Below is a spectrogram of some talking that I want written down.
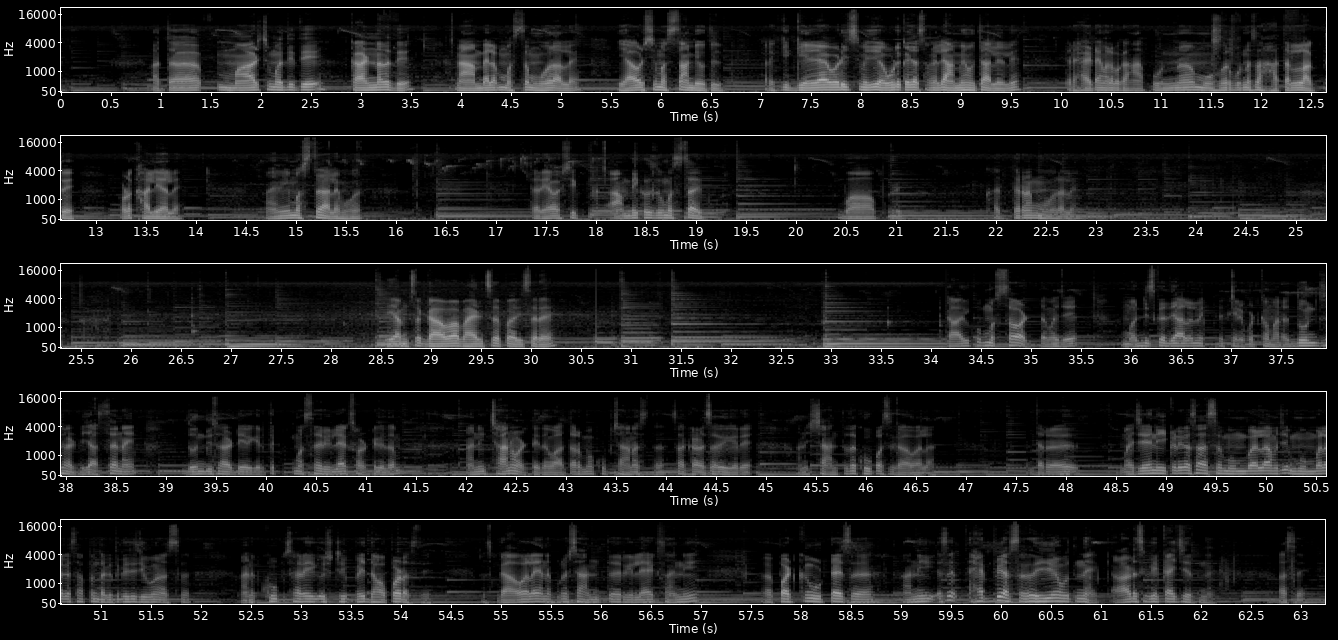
आता मार्चमध्ये ते काढणार ते. आणि आंब्याला मस्त मोहर आला आहे यावर्षी मस्त आंबे होतील. कारण की गेल्या वेळीच म्हणजे एवढे काही चांगले आंबे होते आलेले तर ह्या टायमाला बघा हा पूर्ण मोहर पूर्ण असं हाताला लागतो आहे एवढं खाली आलं आहे आणि मस्त आलं मोहर. तर यावर्षी आंबे कसं मस्त आहेत. बापरे. खतरनाक मोहर आला आहे हे आमचं गावाबाहेरचं परिसर आहे. गावी खूप मस्त वाटतं म्हणजे मध्येच कधी आलं नाही तिथे फेरपटका मारा दोन दिवसासाठी जास्त नाही दोन दिवसासाठी वगैरे तर मस्त रिलॅक्स वाटतं एकदम. आणि छान वाटतं इथं वातावरण खूप छान असतं सकाळचं वगैरे. आणि शांतता खूप असते गावाला. तर म्हणजे आणि इकडे कसं असतं मुंबईला म्हणजे मुंबईला कसं आपण धगधगीचं जीवन असतं. आणि खूप साऱ्या गोष्टी म्हणजे धावपळ असते. गावाला आहे ना पूर्ण शांत रिलॅक्स आणि पटकन उठायचं आणि असं हॅप्पी असतं. हे होत नाही. आळस वगैरे काहीच येत नाही. असं आहे.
